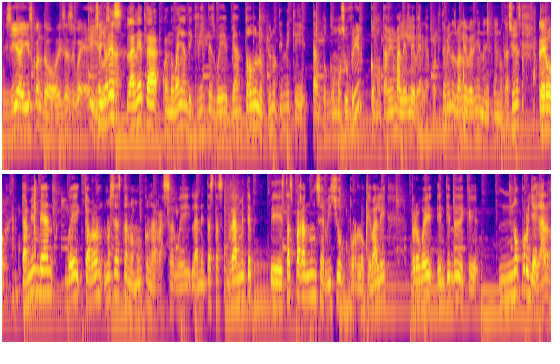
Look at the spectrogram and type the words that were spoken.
güey". Sí, ahí es cuando dices, güey. o Señores, sea, la neta, cuando vayan de clientes, güey, vean todo lo que uno tiene que, tanto como sufrir, como también valerle verga. Porque también nos vale verga en, en ocasiones. Pero también vean, güey, cabrón, no seas tan mamón con la raza, güey. La neta, estás realmente, eh, estás pagando un servicio por lo que vale. Pero, güey, entiende de que no por llegar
